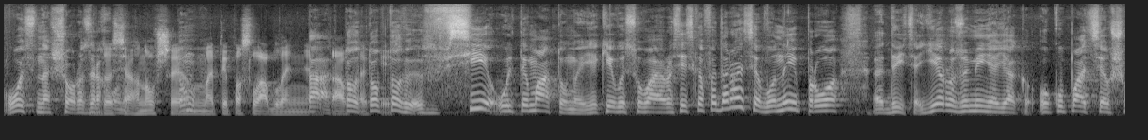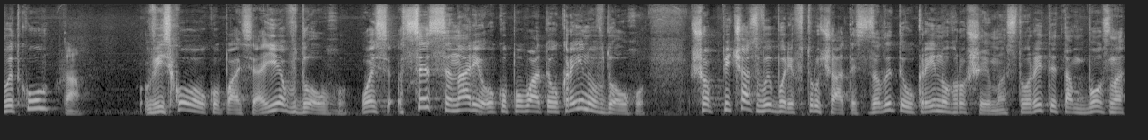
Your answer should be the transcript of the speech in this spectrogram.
ось на що розрахунок. Досягнувши Тому- мети послаблення. так, та, то, тобто всі ультиматуми, які висуває Російська Федерація, вони про е, дивіться, є розуміння як окупація в швидку, та. Військова окупація, а є вдовгу. Ось це сценарій окупувати Україну вдовгу. Щоб під час виборів втручатись, залити Україну грошима, створити там Бог зна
